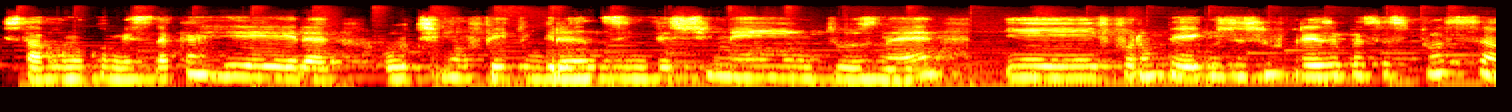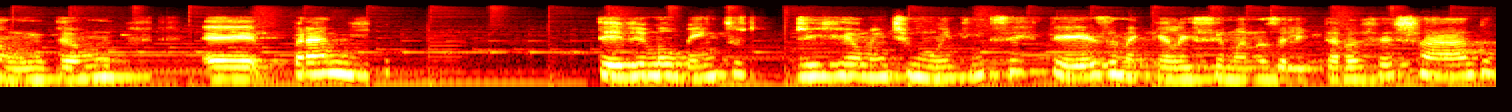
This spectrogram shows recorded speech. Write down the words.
estavam no começo da carreira ou tinham feito grandes investimentos, né? E foram pegos de surpresa com essa situação. Então, é, para mim, teve momentos de realmente muita incerteza naquelas semanas ali que estava fechado.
